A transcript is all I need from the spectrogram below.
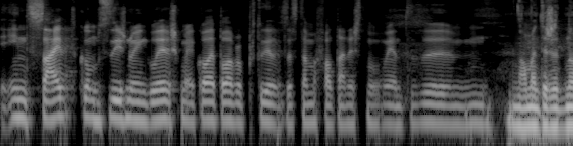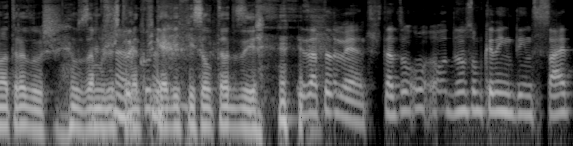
insight, como se diz no inglês. Como é, qual é a palavra portuguesa? Está-me a faltar neste momento. De... Normalmente a gente não a traduz. Usamos justamente porque é difícil traduzir. Exatamente. Portanto, damos um bocadinho de insight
